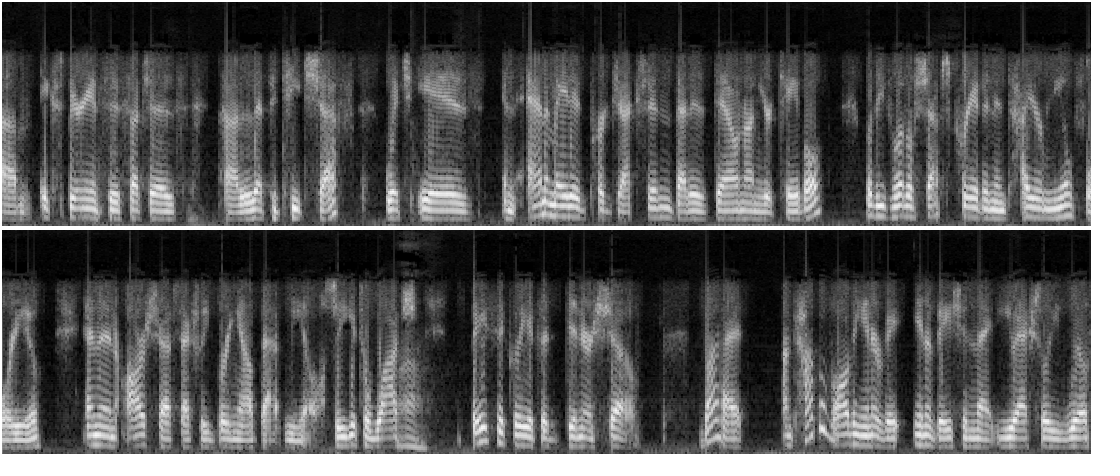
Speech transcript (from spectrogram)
um, experiences such as uh, Le Petit Chef, which is an animated projection that is down on your table, where these little chefs create an entire meal for you, and then our chefs actually bring out that meal. So you get to watch. Wow. Basically, it's a dinner show, but on top of all the innova- innovation that you actually will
